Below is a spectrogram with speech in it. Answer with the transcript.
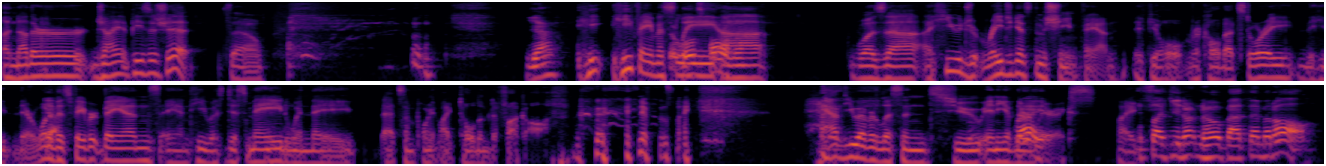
another giant piece of shit. So. Yeah. he he famously uh, was uh, a huge Rage Against the Machine fan. If you'll recall that story, he, they're one of his favorite bands, and he was dismayed Mhm. when they at some point like told him to fuck off. and it was like, have you ever listened to any of their Right. lyrics? Like, It's like you don't know about them at all.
